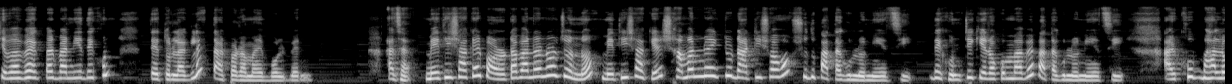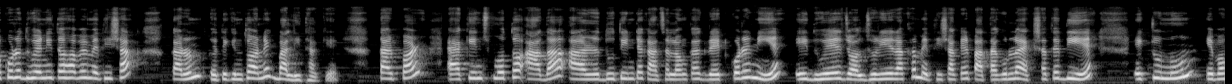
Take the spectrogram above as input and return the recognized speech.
সেভাবে একবার বানিয়ে দেখুন। তেতো লাগলে তারপর আমায় বলবেন। আচ্ছা মেথি শাকের পরোটা বানানোর জন্য মেথি শাকের সামান্য একটু ডাঁটি সহ শুধু পাতাগুলো নিয়েছি। দেখুন, ঠিক এরকম ভাবে পাতাগুলো নিয়েছি। আর খুব ভালো করে ধুয়ে নিতে হবে মেথি শাক, কারণ এতে কিন্তু অনেক বালি থাকে। তারপর এক ইঞ্চ মতো আদা আর দু তিনটে কাঁচা লঙ্কা গ্রেট করে নিয়ে এই ধুয়ে জল ঝরিয়ে রাখা মেথি শাকের পাতাগুলো একসাথে দিয়ে একটু নুন এবং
